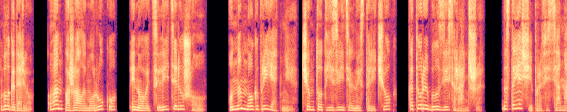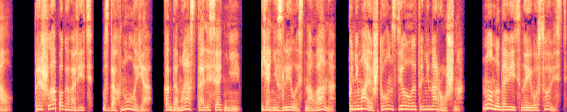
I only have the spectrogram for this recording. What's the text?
Благодарю. Лан пожал ему руку, и новый целитель ушел. Он намного приятнее, чем тот язвительный старичок, который был здесь раньше. Настоящий профессионал. Пришла поговорить, вздохнула я, когда мы остались одни. Я не злилась на Лана, понимая, что он сделал это ненарочно. Но надавить на его совесть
